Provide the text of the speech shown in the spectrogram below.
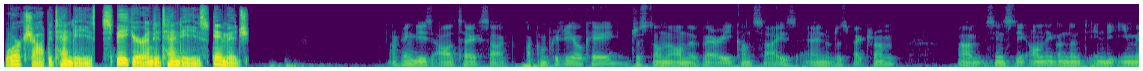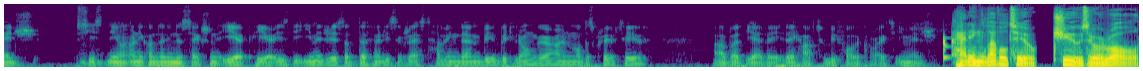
Workshop attendees. Speaker and attendees. Image. I think these alt texts are, are completely okay, just on on the very concise end of the spectrum. Um, since the only content in the image, since the only content in the section here here is the images, I definitely suggest having them be a bit longer and more descriptive. Uh, but yeah, they, they have to be for the correct image. Heading level 2. Choose a role.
